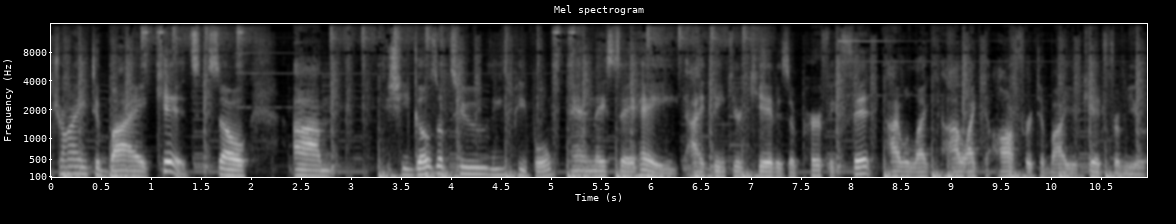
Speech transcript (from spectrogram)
trying to buy kids. So um, she goes up to these people and they say, "Hey, I think your kid is a perfect fit. I would like I like to offer to buy your kid from you."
